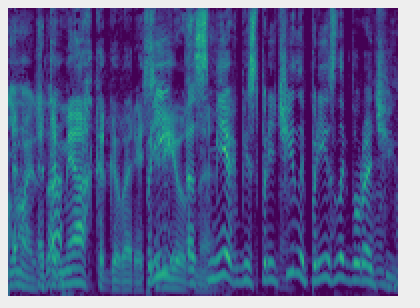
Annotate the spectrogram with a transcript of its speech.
Понимаешь, Это да? мягко говоря, При- серьезно. смех без причины признак дурачины.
